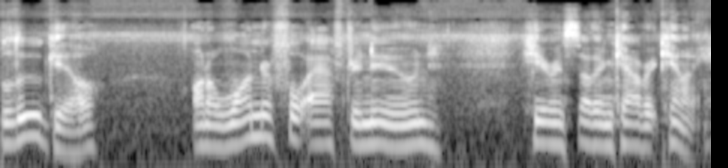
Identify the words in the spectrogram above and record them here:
bluegill on a wonderful afternoon here in southern Calvert County.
